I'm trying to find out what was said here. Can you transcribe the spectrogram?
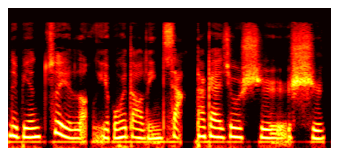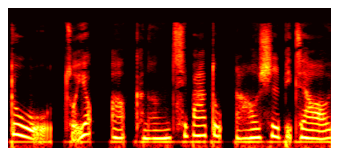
那边最冷也不会到零下，大概就是十度左右啊，可能七八度，然后是比较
